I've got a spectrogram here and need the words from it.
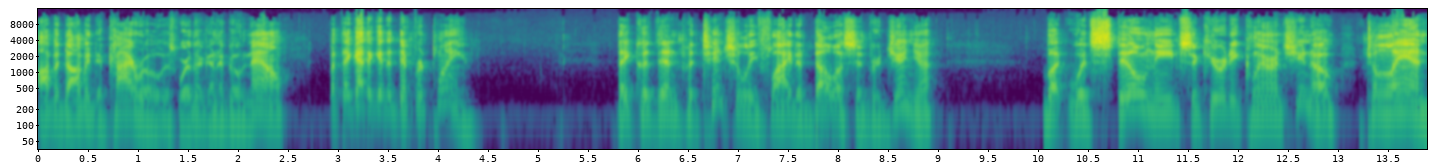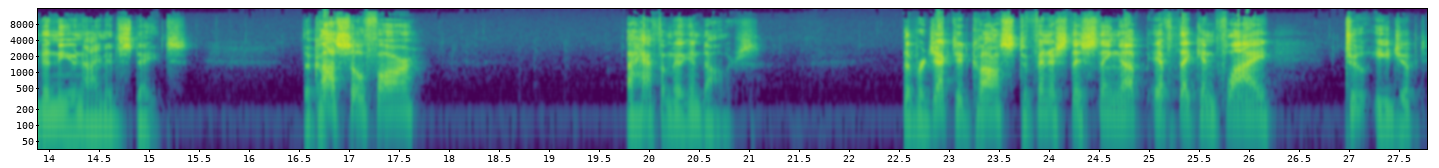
Abu Dhabi to Cairo is where they're going to go now, but they got to get a different plane. They could then potentially fly to Dulles in Virginia, but would still need security clearance, you know, to land in the United States. The cost so far, a half a million dollars. The projected cost to finish this thing up, if they can fly to Egypt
